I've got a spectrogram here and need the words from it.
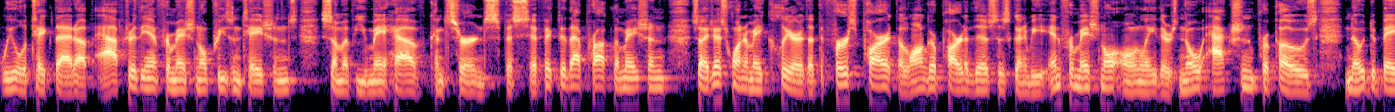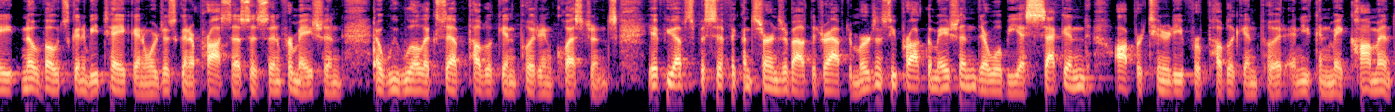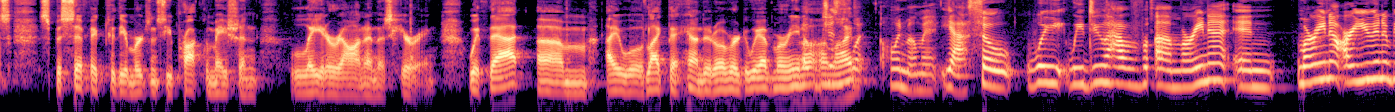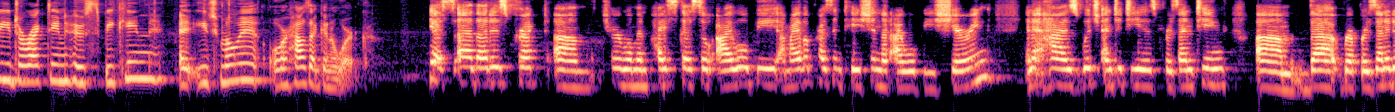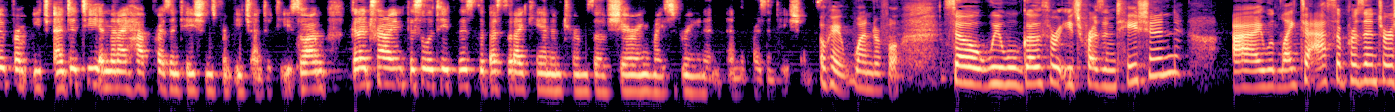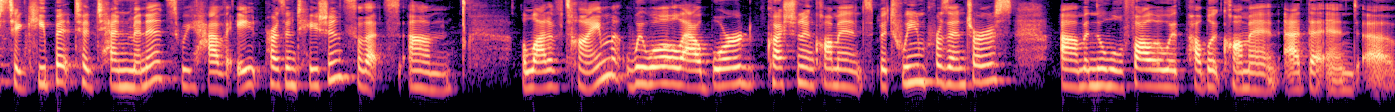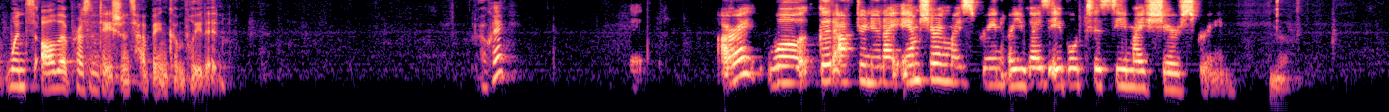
We will take that up after the informational presentations. Some of you may have concerns specific to that proclamation. So I just want to make clear that the first part, the longer part of this is going to be informational only. There's no action proposed, no debate, no votes going to be taken. We're just going to process this information, and we will accept public input and questions. If you have specific concerns about the draft emergency proclamation, there will be a second opportunity for public input, and you can make comments specific to the emergency proclamation later on in this hearing. With that, um, I would like to hand it over. Do we have Marina Just online? one, one moment, yeah, so we, we do have uh, Marina, and Marina, are you going to be directing who's speaking at each moment, or how's that going to work? Yes, uh, that is correct, um, Chairwoman Pyska. So I will be, um, I have a presentation that I will be sharing, and it has which entity is presenting, um, that representative from each entity, and then I have presentations from each entity. So I'm going to try and facilitate this the best that I can in terms of sharing my screen and, and the presentations. Okay, wonderful. So we will go through each presentation. I would like to ask the presenters to keep it to 10 minutes. We have eight presentations, so that's um, a lot of time. We will allow board question and comments between presenters, um, and then we'll follow with public comment at the end, uh, once all the presentations have been completed. Okay? All right. Well, good afternoon. I am sharing my screen. Are you guys able to see my share screen? Yeah.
